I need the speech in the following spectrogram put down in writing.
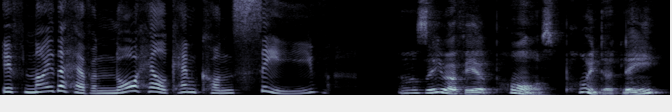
If neither heaven nor hell can conceive Aziraphale paused pointedly.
